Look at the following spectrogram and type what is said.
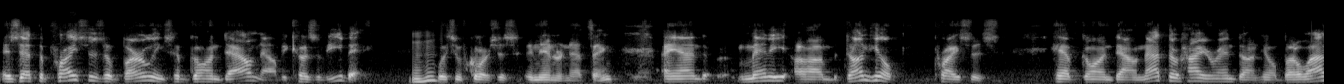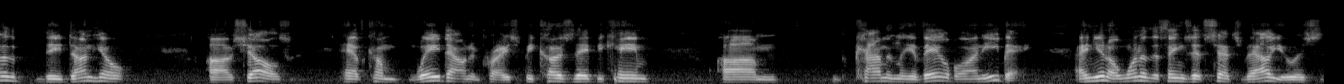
is that the prices of Barlings have gone down now because of eBay. Mhm. which of course is an internet thing, and many um, Dunhill prices have gone down. Not the higher end Dunhill, but a lot of the, the Dunhill uh, shells have come way down in price because they became um, commonly available on eBay. And you know, one of the things that sets value is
